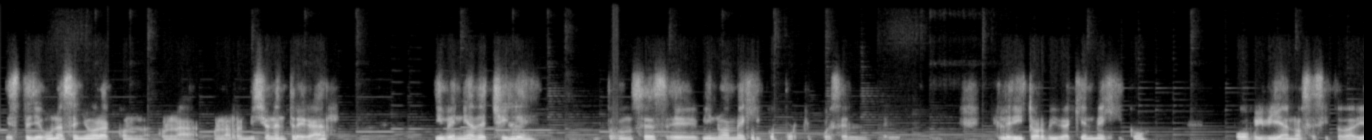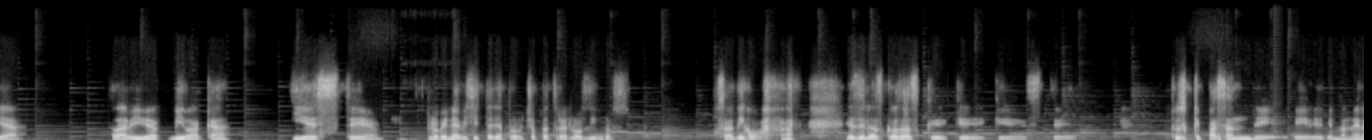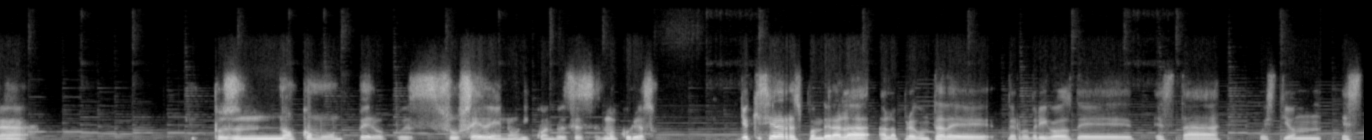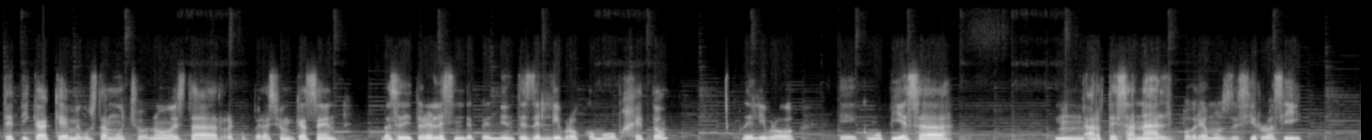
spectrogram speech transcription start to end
este, llegó una señora con la, remisión a entregar y venía de Chile, entonces eh, vino a México porque pues el, editor vive aquí en México, o vivía, no sé si todavía, todavía viva acá, y este lo venía a visitar y aprovechó para traer los libros. O sea, digo, es de las cosas que, que, este, pues que pasan de, de, manera, pues no común, pero pues sucede, ¿no? Y cuando es, es muy curioso. Yo quisiera responder a la, a la pregunta de, de Rodrigo de esta cuestión estética que me gusta mucho, ¿no? Esta recuperación que hacen las editoriales independientes del libro como objeto del libro eh, como pieza mm, artesanal, podríamos decirlo así,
